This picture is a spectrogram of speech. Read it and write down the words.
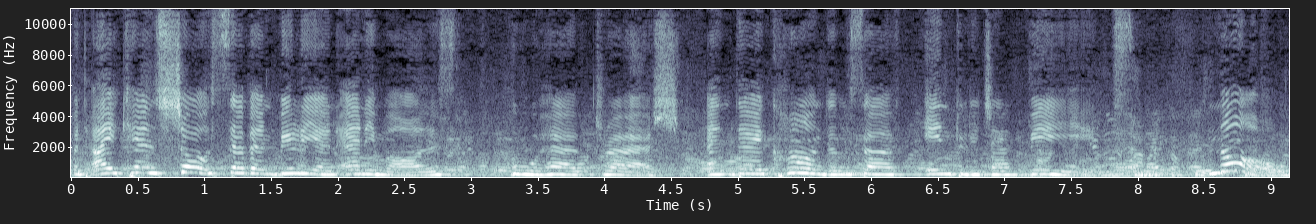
But I can show 7 billion animals who have trash and they count themselves intelligent beings. No,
